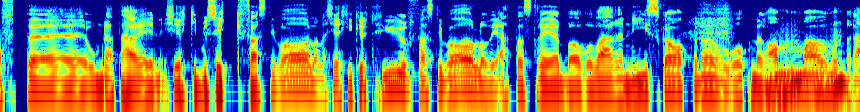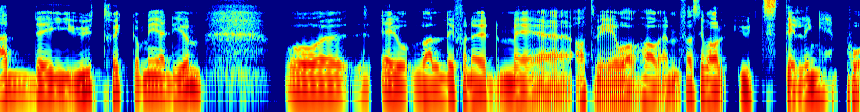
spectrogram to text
ofte om dette her er en kirkemusikkfestival eller kirkekulturfestival, og vi etterstreber å være nyskapende og åpne mhm, rammer og bredde i uttrykk og medium. Og er jo veldig fornøyd med at vi i år har en festivalutstilling på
